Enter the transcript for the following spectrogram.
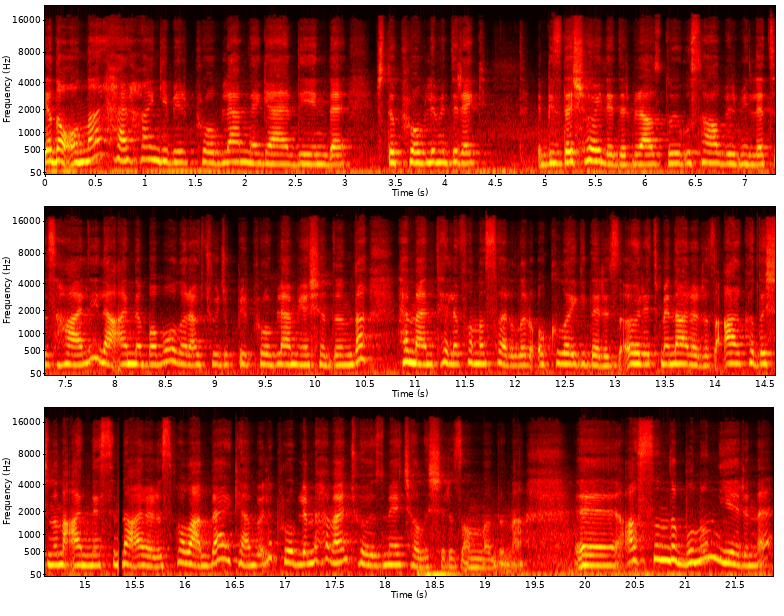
Ya da onlar herhangi bir problemle geldiğinde işte problemi direkt Bizde şöyledir biraz duygusal bir milletiz haliyle anne baba olarak çocuk bir problem yaşadığında hemen telefona sarılır okula gideriz öğretmeni ararız arkadaşının annesini ararız falan derken böyle problemi hemen çözmeye çalışırız onun adına. Ee, aslında bunun yerine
